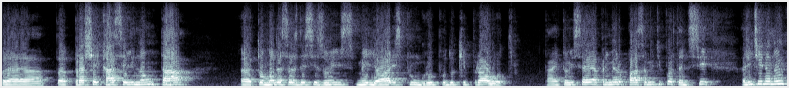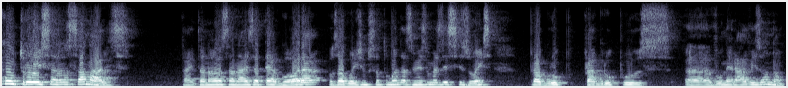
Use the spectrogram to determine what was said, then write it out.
ah, para checar se ele não está uh, ah, tomando essas decisões melhores para um grupo do que para outro. Tá? Então isso é o primeiro passo, é muito importante. Se a gente ainda não encontrou isso nas nossas análises. Tá? Então, na nossa análise até agora, os algoritmos estão tomando as mesmas decisões para grupo, grupos uh, vulneráveis ou não.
